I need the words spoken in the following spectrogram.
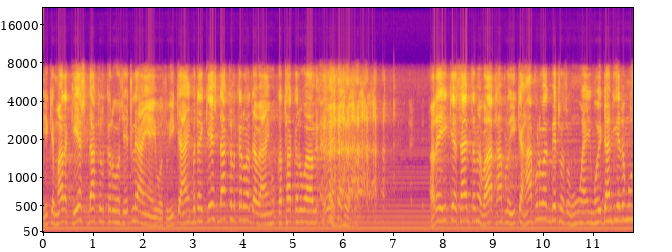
એ કે મારે કેસ દાખલ કરવો છે એટલે અહીંયા આવ્યો છું. એ કે અહીં બધા કેસ દાખલ કરવા જ આવે. અહીં હું કથા કરવા આવે. અરે ઈ કે સાહેબ, તમે વાત સાંભળો. ઈ કે સાંભળવા જ બેઠો છો. હું અહીં મોઈ દાંડીએ રમું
